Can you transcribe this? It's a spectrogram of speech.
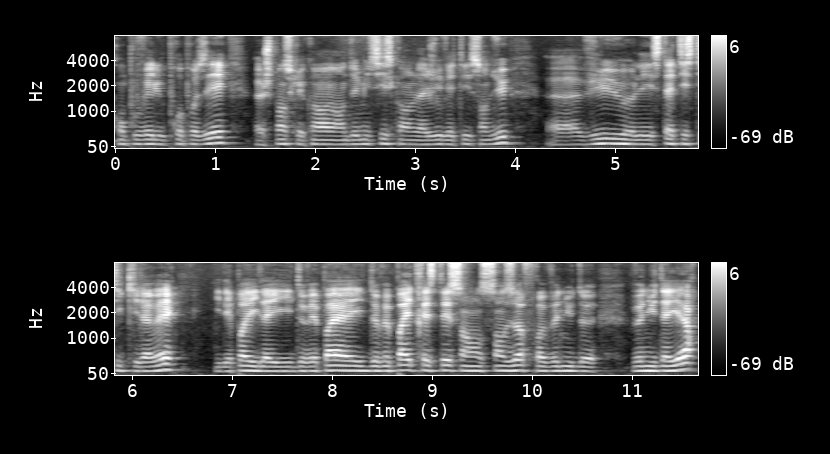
qu'on pouvait lui proposer. Euh, je pense que quand, en 2006, quand la Juve était descendue, euh, vu les statistiques qu'il avait, il ne pas, il, a- il devait, pas, il devait pas être resté sans, sans offre venue de- venue d'ailleurs.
